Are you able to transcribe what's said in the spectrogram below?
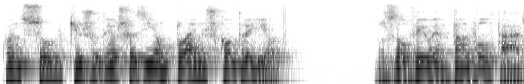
quando soube que os judeus faziam planos contra ele. Resolveu então voltar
